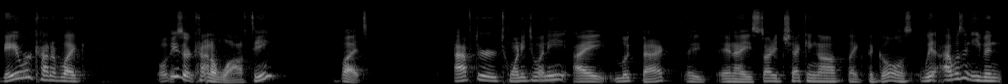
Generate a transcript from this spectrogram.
they were kind of like, well, these are kind of lofty. But after 2020, I looked back and I started checking off like the goals. I wasn't even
